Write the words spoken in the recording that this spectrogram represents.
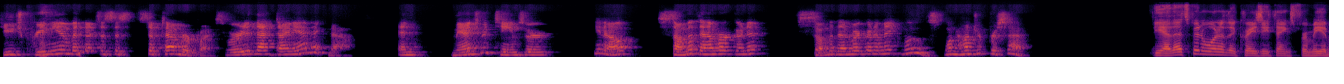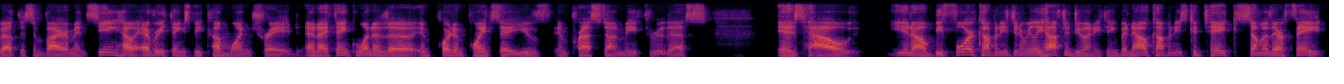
huge premium, but that's a September price. We're in that dynamic now, and management teams are, you know, some of them are going to some of them are going to make moves 100%. Yeah, that's been one of the crazy things for me about this environment, seeing how everything's become one trade. And I think one of the important points that you've impressed on me through this is how, you know, before companies didn't really have to do anything, but now companies could take some of their fate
